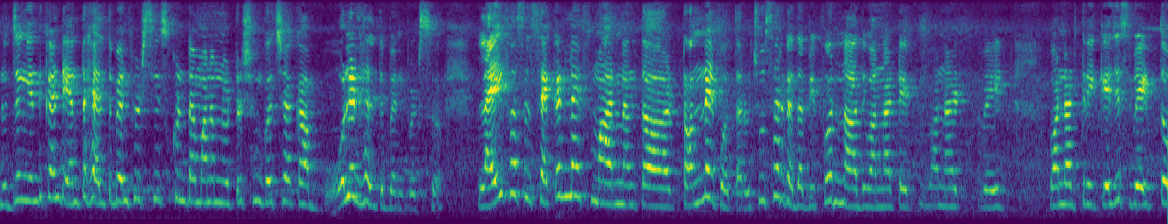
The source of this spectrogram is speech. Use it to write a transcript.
నిజంగా ఎందుకంటే ఎంత హెల్త్ బెనిఫిట్స్ తీసుకుంటాం మనం న్యూట్రిషన్కి వచ్చాక? బోలెడ్ హెల్త్ బెనిఫిట్స్ లైఫ్ అసలు సెకండ్ లైఫ్ మారినంత టర్న్ అయిపోతారు. చూసారు కదా బిఫోర్ నాది one not eight one not weight one not three kgs వెయిట్తో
